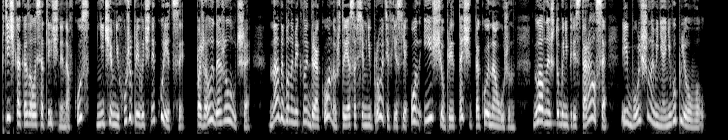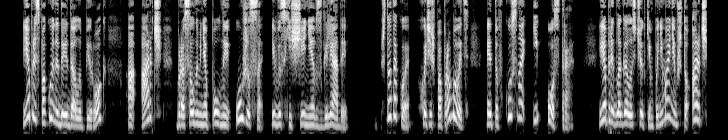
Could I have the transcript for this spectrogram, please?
Птичка оказалась отличной на вкус, ничем не хуже привычной курицы, пожалуй, даже лучше — надо бы намекнуть дракону, что я совсем не против, если он и еще притащит такое на ужин. Главное, чтобы не перестарался и больше на меня не выплевывал. Я преспокойно доедала пирог, а Арч бросал на меня полные ужаса и восхищения взгляды. «Что такое? Хочешь попробовать? Это вкусно и остро!» Я предлагала с четким пониманием, что Арч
